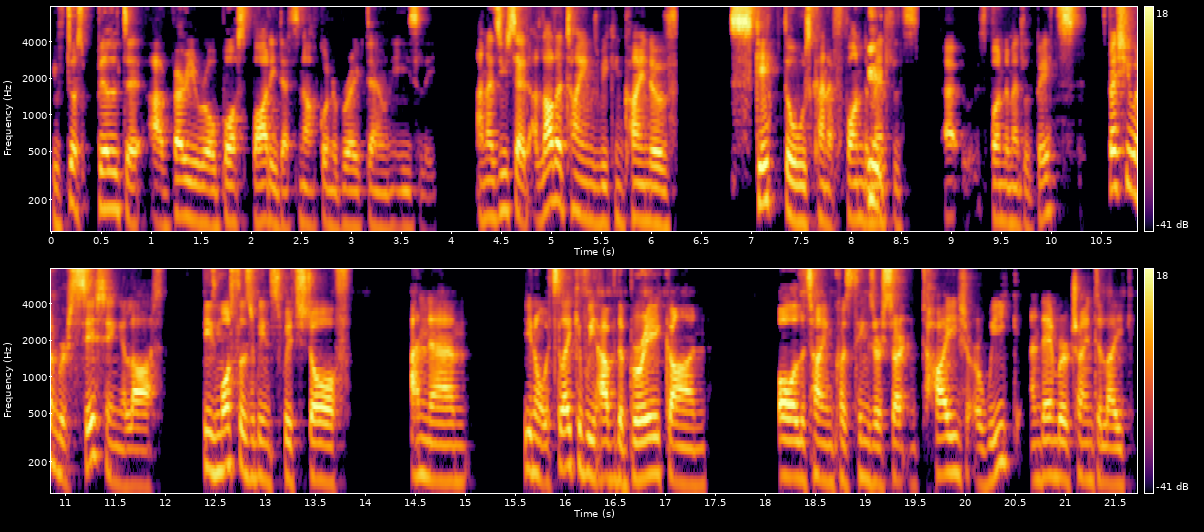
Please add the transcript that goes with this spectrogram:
you've just built a, a very robust body that's not going to break down easily. And as you said, a lot of times we can kind of skip those kind of fundamentals, uh, fundamental bits, especially when we're sitting a lot. These muscles are being switched off, and um, you know it's like if we have the brake on all the time because things are starting tight or weak, and then we're trying to like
